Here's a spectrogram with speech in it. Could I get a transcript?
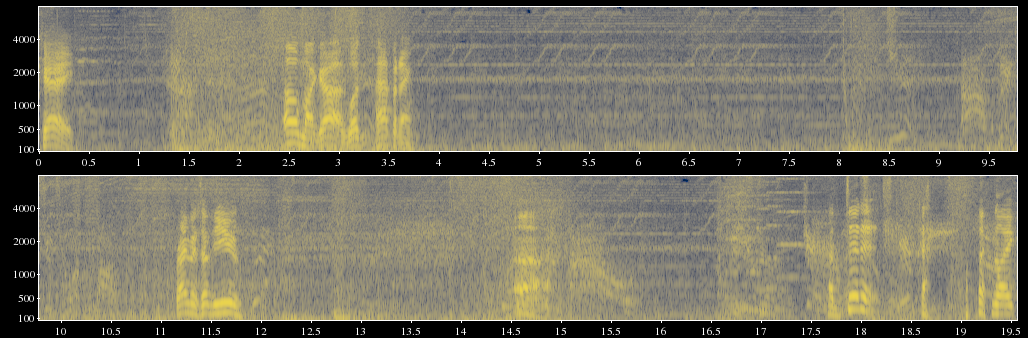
Okay. Oh my god, what's happening? Frame, it's up to you. Ah. I did it! like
